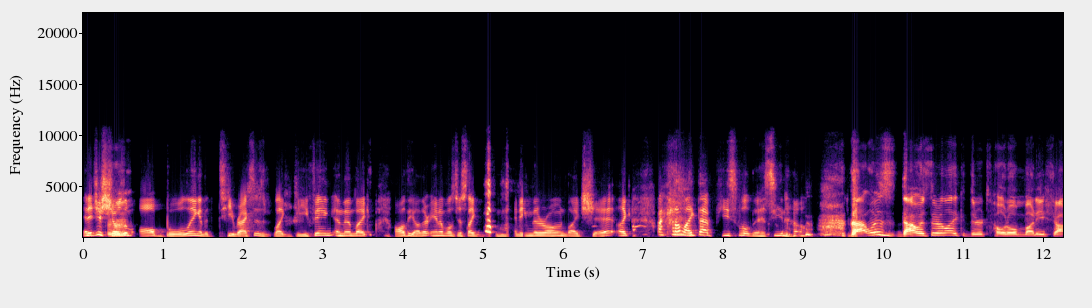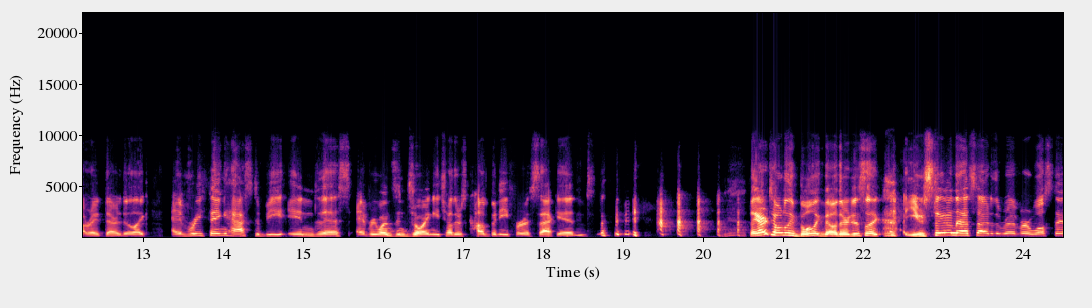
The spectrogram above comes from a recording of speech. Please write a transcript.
And it just shows Mhm. them all bullying and the T-Rex is like beefing and then like all the other animals just like minding their own like shit. Like I kind of like that peacefulness, you know. that was that was their like their total money shot right there. They're like everything has to be in this. Everyone's enjoying each other's company for a second. they are totally bullying though. They're just like you stay on that side of the river, we'll stay.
